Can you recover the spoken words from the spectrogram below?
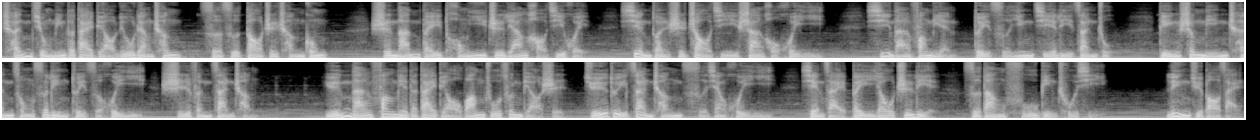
陈炯明的代表刘亮称，此次到职成功，是南北统一之良好机会。现段是召集善后会议，西南方面对此应竭力赞助，并声明陈总司令对此会议十分赞成。云南方面的代表王竹村表示，绝对赞成此项会议。现在被邀之列，自当服并出席。另据报载，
